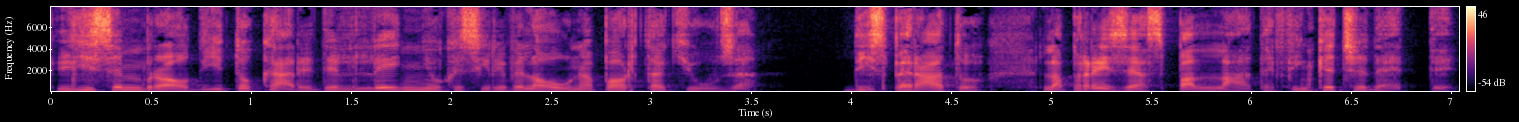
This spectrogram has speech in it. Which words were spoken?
gli sembrò di toccare del legno che si rivelò una porta chiusa. Disperato, la prese a spallate finché cedette.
